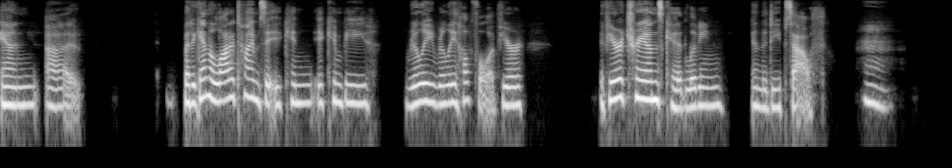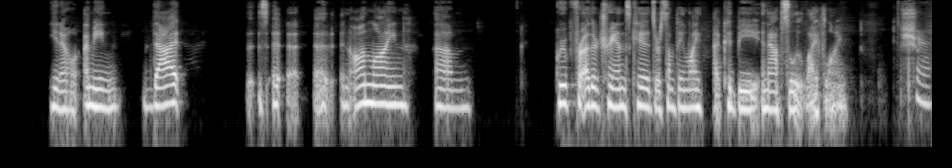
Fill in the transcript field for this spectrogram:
and, uh, but again, a lot of times it, it can, it can be really, really helpful if you're, if you're a trans kid living in the deep South, Hmm. you know, I mean, that a, a, an online, um, group for other trans kids or something like that could be an absolute lifeline. Sure.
